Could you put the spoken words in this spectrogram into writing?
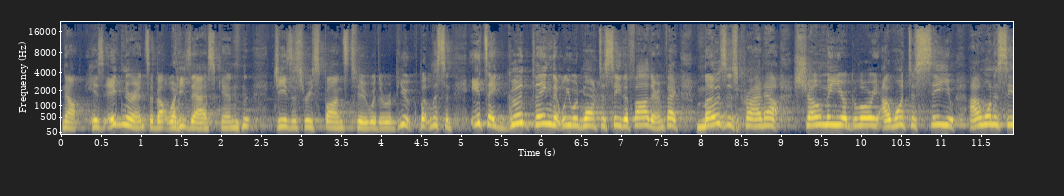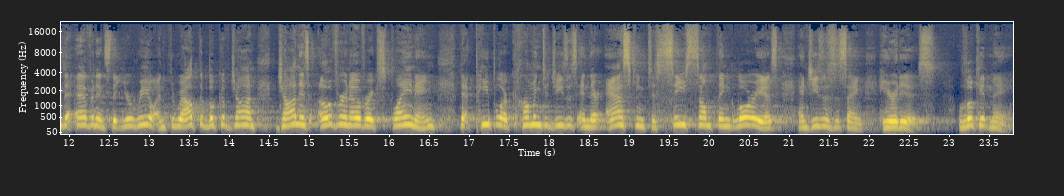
Now, his ignorance about what he's asking, Jesus responds to with a rebuke. But listen, it's a good thing that we would want to see the Father. In fact, Moses cried out, Show me your glory. I want to see you. I want to see the evidence that you're real. And throughout the book of John, John is over and over explaining that people are coming to Jesus and they're asking to see something glorious. And Jesus is saying, Here it is. Look at me.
